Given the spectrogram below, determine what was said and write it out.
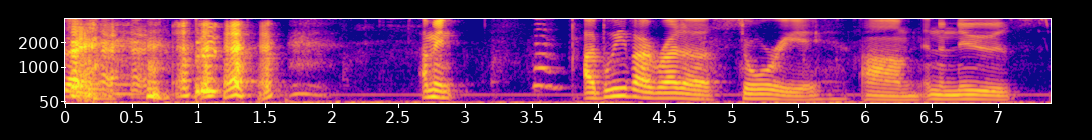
Bang. I mean, I believe I read a story um, in the news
